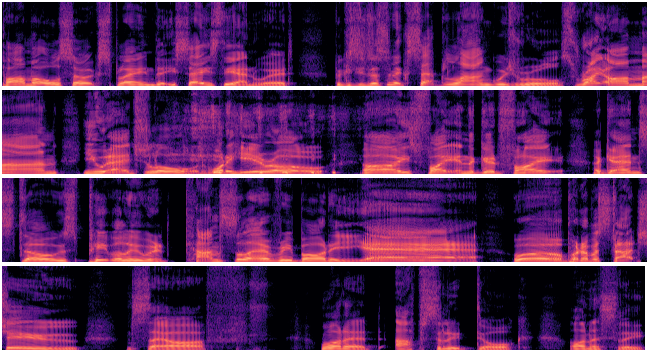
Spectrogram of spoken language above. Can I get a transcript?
Palmer also explained that he says the N word because he doesn't accept language rules. Right on, man. You edge lord. What a hero. oh, he's fighting the good fight against those people who would cancel everybody. Yeah. Whoa, put up a statue. And say, oh, what an absolute dork. Honestly,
